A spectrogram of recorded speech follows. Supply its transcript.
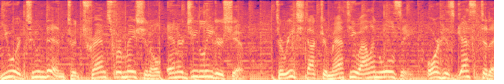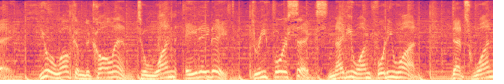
You are tuned in to Transformational Energy Leadership. To reach Dr. Matthew Allen Woolsey or his guest today, you are welcome to call in to 1 888 346 9141. That's 1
